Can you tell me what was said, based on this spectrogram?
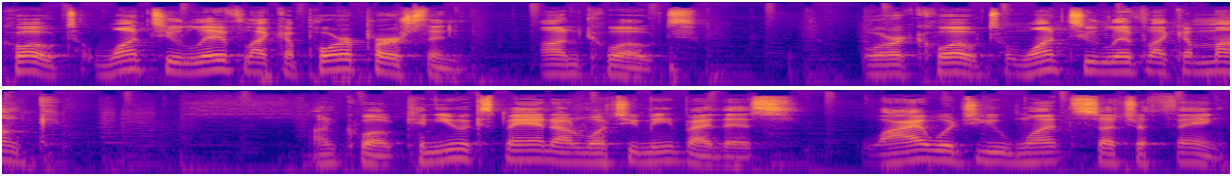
quote want to live like a poor person unquote or quote want to live like a monk unquote. Can you expand on what you mean by this? Why would you want such a thing?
